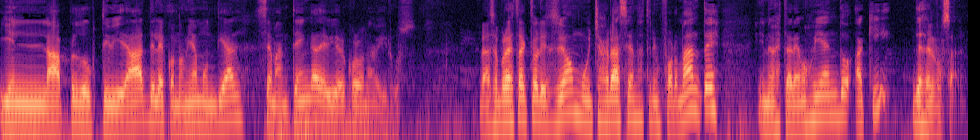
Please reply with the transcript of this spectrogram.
y en la productividad de la economía mundial se mantenga debido al coronavirus. Gracias por esta actualización, muchas gracias a nuestro informante y nos estaremos viendo aquí desde el Rosal.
